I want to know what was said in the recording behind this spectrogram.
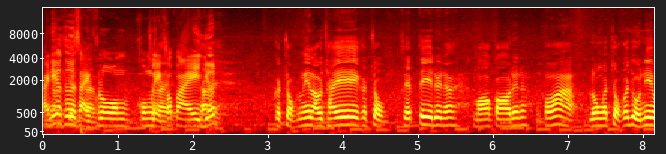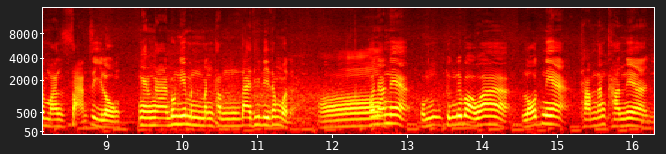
อันนี้ก็คือใส่โครงโครงเหล็กเข้าไปใช่ยึด กระจกนี่เราใช้กระจกเซฟตี้ด้วยนะ มอกอด้วยนะ เพราะว่าโรงกระจกก็อยู่นี่ประมาณ 3-4โรงงานงานพวกนี้มันมันทำได้ที่นี่ทั้งหมดอะอ๋อเพราะฉะนั้นเนี่ยผมถึงได้บอกว่ารถเนี่ยทำทั้งคันเนี่ยจ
